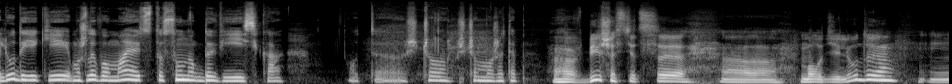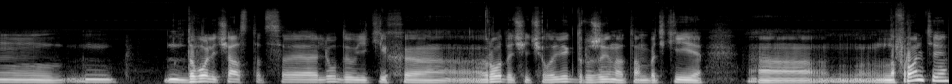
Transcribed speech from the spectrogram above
люди, які, можливо, мають стосунок до війська. От е, що, що можете Е, В більшості це е, молоді люди. Доволі часто це люди, у яких е, родичі, чоловік, дружина, там батьки е, на фронті.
